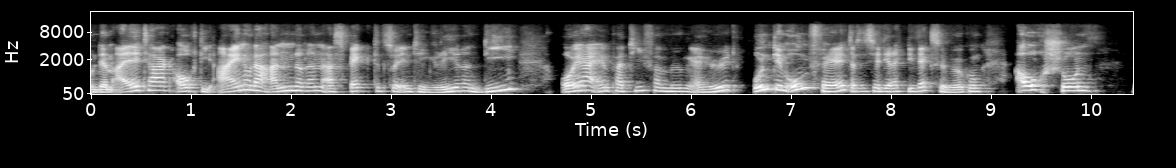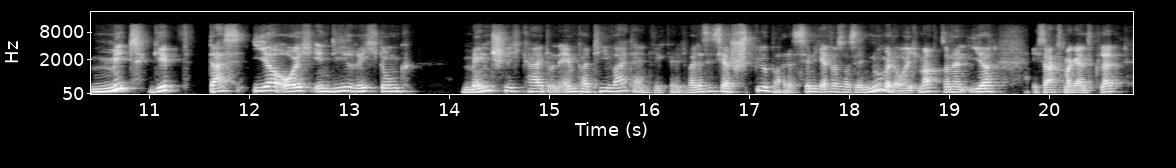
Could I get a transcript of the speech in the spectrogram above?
und im Alltag auch die ein oder anderen Aspekte zu integrieren, die euer Empathievermögen erhöht und dem Umfeld, das ist ja direkt die Wechselwirkung, auch schon mitgibt, dass ihr euch in die Richtung Menschlichkeit und Empathie weiterentwickelt. Weil das ist ja spürbar. Das ist ja nicht etwas, was ihr nur mit euch macht, sondern ihr, ich sage es mal ganz platt,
